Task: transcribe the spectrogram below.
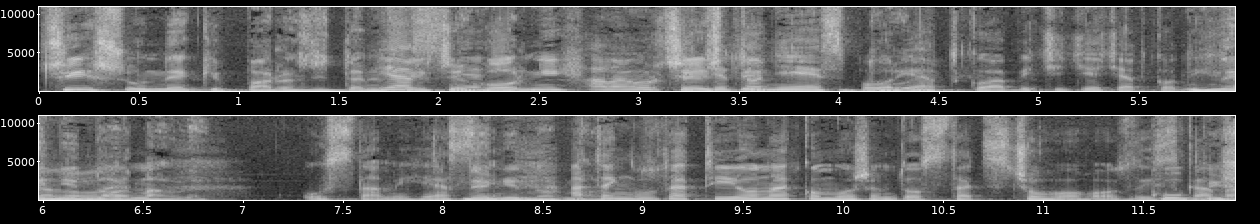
Či sú nejaké parazitárne infekcie horných ale určite cesty, to nie je z poriadku, aby ti dieťatko dýchalo Není normálne. ústami, jasne. Není normálne. A ten glutatión ako môžem dostať? Z čoho ho získavam? Kúpiš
